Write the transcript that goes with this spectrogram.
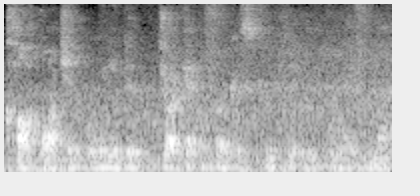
clock watching, but we need to draw, get the focus completely away from that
